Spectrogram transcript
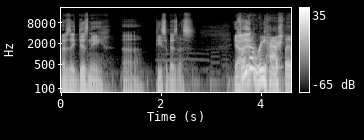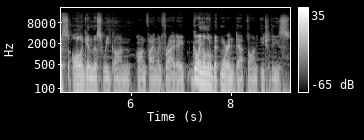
that is a Disney uh, piece of business. Yeah, so I'm going to rehash this all again this week on on Finally Friday, going a little bit more in depth on each of these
